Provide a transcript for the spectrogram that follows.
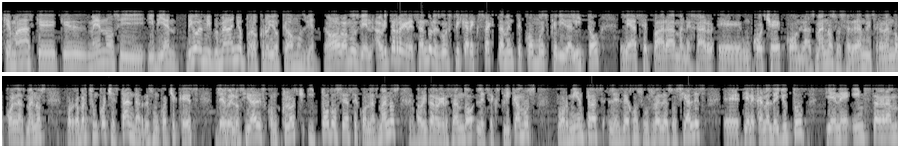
qué más, qué, qué menos y, y bien. Digo, es mi primer año, pero creo yo que vamos bien. No, vamos bien. Ahorita regresando les voy a explicar exactamente cómo es que Vidalito le hace para manejar eh, un coche con las manos, acelerando y frenando con las manos, porque aparte es un coche estándar, es un coche que es de Sí. velocidades con clutch y todo se hace con las manos. Ahorita regresando les explicamos, por mientras les dejo sus redes sociales, eh, tiene canal de YouTube, tiene Instagram,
